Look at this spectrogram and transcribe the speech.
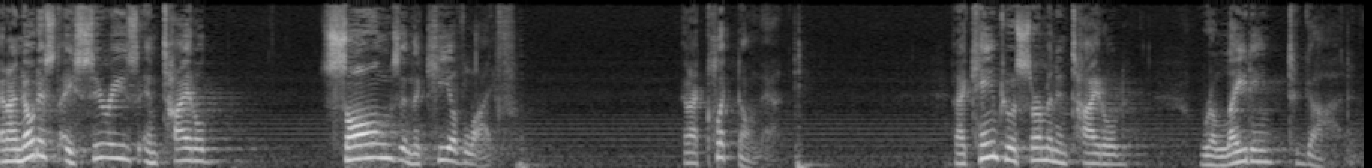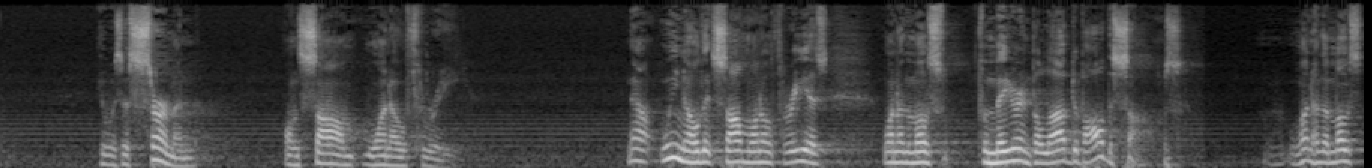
And I noticed a series entitled Songs in the Key of Life. And I clicked on that. And I came to a sermon entitled Relating to God. It was a sermon on Psalm 103. Now, we know that Psalm 103 is one of the most familiar and beloved of all the Psalms. One of the most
